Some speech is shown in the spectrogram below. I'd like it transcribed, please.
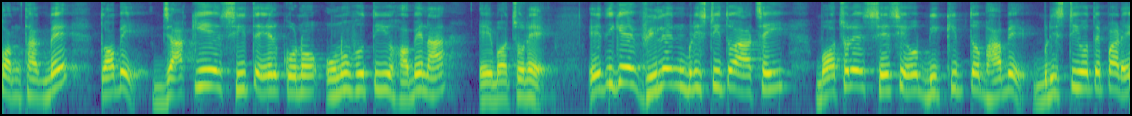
কম থাকবে, তবে জাকিয়ে শীতের কোনো অনুভূতি হবে না এবছরে এদিকে ভিলেন বৃষ্টি তো আছেই, বছরের শেষেও বিক্ষিপ্তভাবে বৃষ্টি হতে পারে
